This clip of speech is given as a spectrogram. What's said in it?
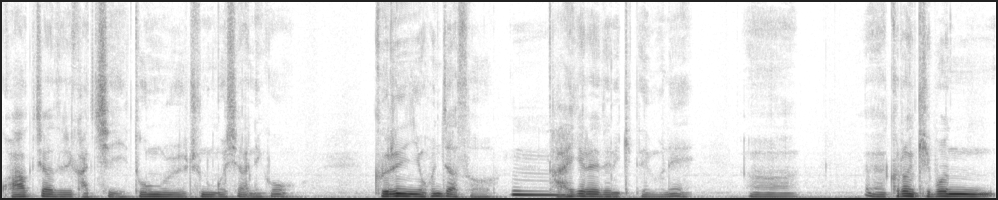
과학자들이 같이 도움을 주는 것이 아니고 그린이 혼자서 음. 다 해결해야 되기 때문에 어, 에, 그런 기본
